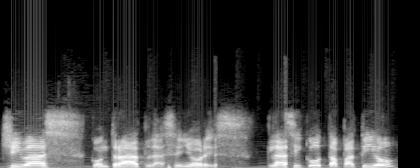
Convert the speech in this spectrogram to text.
Chivas contra Atlas, señores. Clásico tapatío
